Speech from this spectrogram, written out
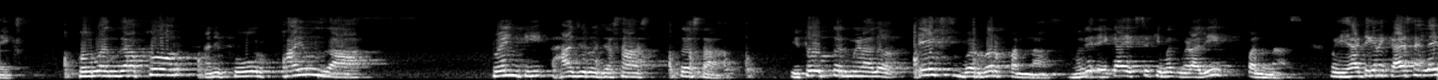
एक्स फोर वन जा फोर आणि फोर फाईव्ह जा ट्वेंटी हा झिरो जसा तसा. इथं उत्तर मिळालं एक्स बरोबर पन्नास. म्हणजे एका एक्सची किंमत मिळाली पन्नास. मग ह्या ठिकाणी काय सांगितलंय?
